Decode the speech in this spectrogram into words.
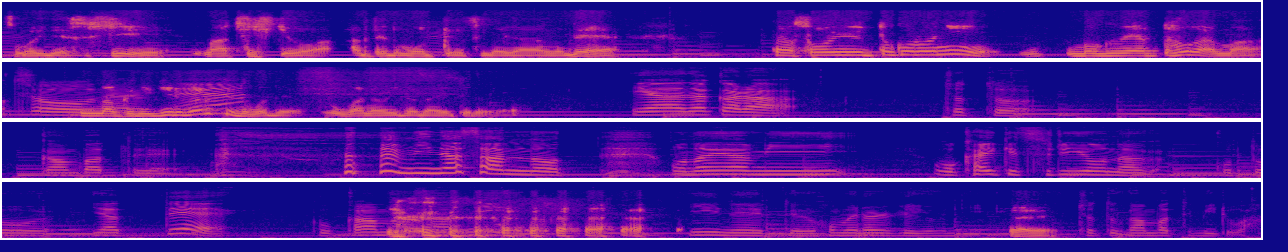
つもりですし、まあ、知識をある程度持ってるつもりなのでだからそういうところに僕がやった方がまあそうね。うまくできるからっていうところでお金をいただいてる。いやだからちょっと頑張って 皆さんのお悩みを解決するようなことをやってこう川村さんに「いいね」って褒められるようにはい、ちょっと頑張ってみるわ。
